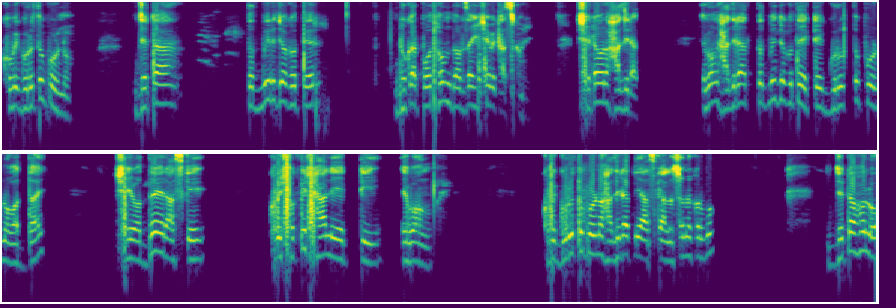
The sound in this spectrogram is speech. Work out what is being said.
খুবই গুরুত্বপূর্ণ, যেটা তদবির জগতের ঢোকার প্রথম দরজা হিসেবে কাজ করে। সেটা হলো হাজিরাত। এবং হাজিরাত তদবির জগতে একটি গুরুত্বপূর্ণ অধ্যায়। সেই অধ্যায়ের আজকে খুবই শক্তিশালী একটি এবং খুবই গুরুত্বপূর্ণ হাজিরাত নিয়ে আজকে আলোচনা করব। যেটা হলো,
